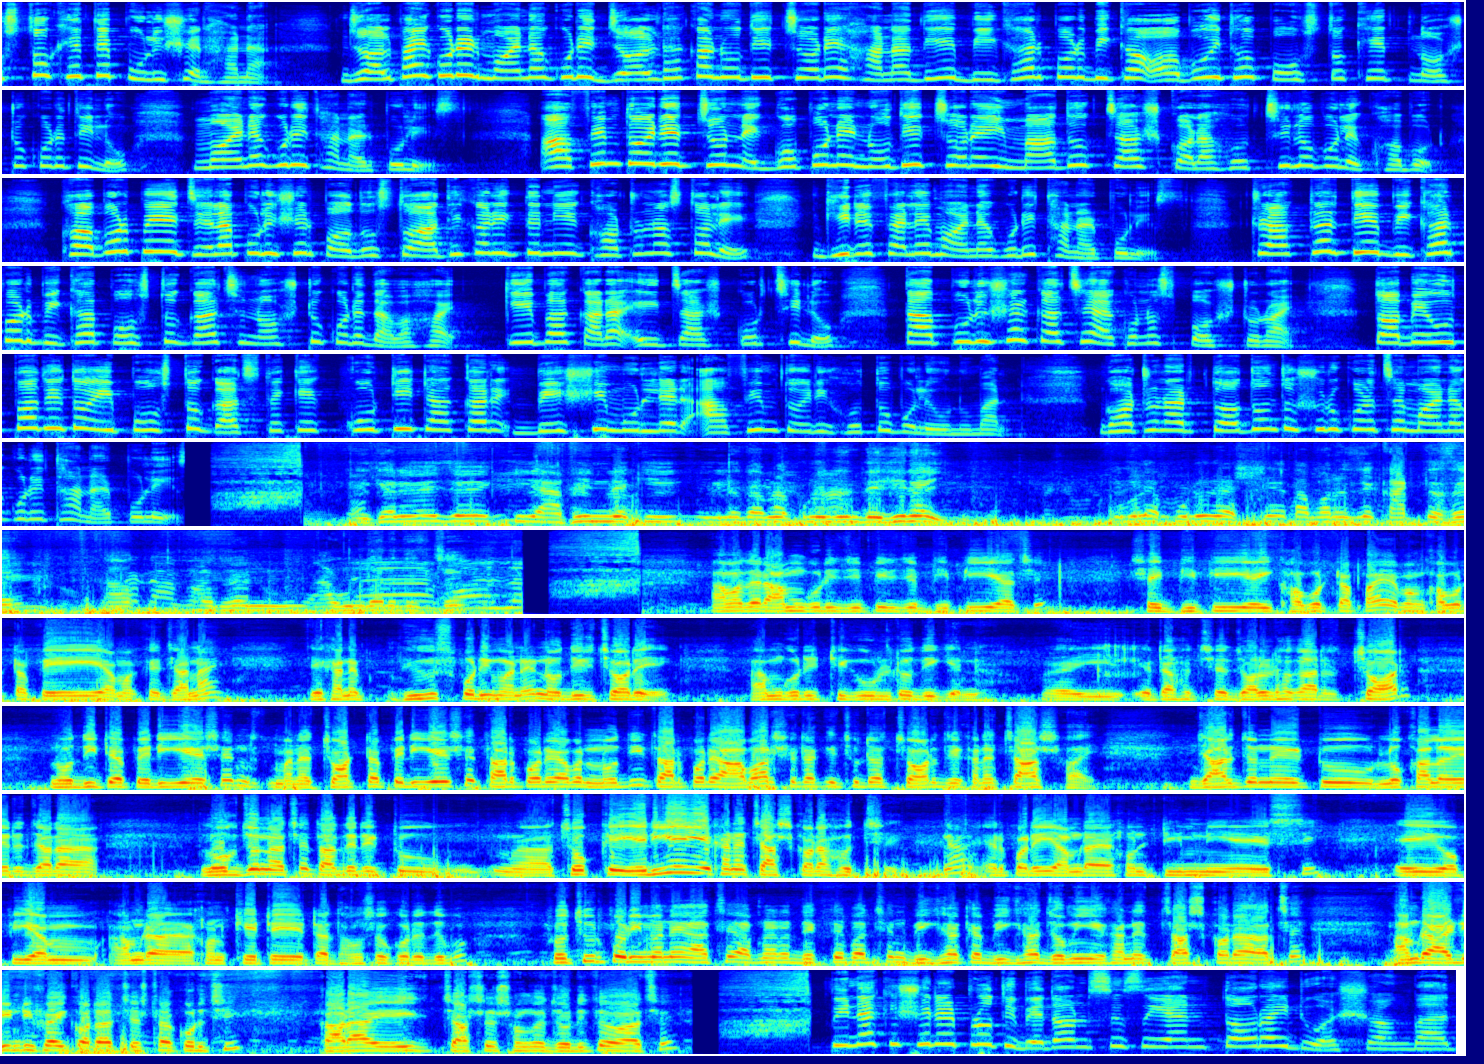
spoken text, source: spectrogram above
পোস্ত খেতে পুলিশের হানা। জলপাইগুড়ির ময়নাগুড়ি জলঢাকা নদীর চরে হানা দিয়ে বিঘার পর বিঘা অবৈধ পোস্ত ক্ষেত নষ্ট করে দিল ময়নাগুড়ি থানার পুলিশ। আফিম তৈরির জন্য গোপনে নদীর চরে এই মাদক চাষ করা হচ্ছিল বলে খবর। খবর পেয়ে জেলা পুলিশের পদস্থ আধিকারিকদের নিয়ে ঘটনাস্থলে ঘিরে ফেলে ময়নাগুড়ি থানার পুলিশ। ট্রাক্টর দিয়ে বিঘার পর বিঘা পোস্ত গাছ নষ্ট করে দেওয়া হয়। কে বা কারা এই চাষ করছিল তা পুলিশের কাছে এখনও স্পষ্ট নয়। তবে উৎপাদিত এই পোস্ত গাছ থেকে কোটি টাকার বেশি মূল্যের আফিম তৈরি হতো বলে অনুমান। ঘটনার তদন্ত শুরু করেছে ময়নাগুড়ি থানার পুলিশ। এখানে এই যে কি আফিন নাকি, এগুলো তো আমরা কোনোদিন দেখি নাই। এগুলো পুলিশ আসছে, তারপরে যে কাটতেছে আগুন ধরে দিচ্ছে। আমাদের আমগুড়ি জিপির যে ভিপি আছে, সেই ভিপি এই খবরটা পায় এবং খবরটা পেয়েই আমাকে জানায় যে এখানে হিউজ পরিমাণে নদীর চরে আমগুড়ির ঠিক উল্টো দিকে না। এই এটা হচ্ছে জলঢকার চর। নদীটা পেরিয়ে এসে মানে চরটা পেরিয়ে এসে, তারপরে আবার নদী, তারপরে আবার সেটা কিছুটা চর যেখানে চাষ হয়। যার জন্য একটু লোকালয়ের যারা লোকজন আছে, তাদের একটু চোখকে এড়িয়েই এখানে চাষ করা হচ্ছে। না, এরপরেই আমরা এখন টিম নিয়ে এসেছি। এই ওপিয়াম আমরা এখন কেটে এটা ধ্বংস করে দেব। প্রচুর পরিমাণে আছে, আপনারা দেখতে পাচ্ছেন, বিঘাকে বিঘা জমি এখানে চাষ করা আছে। আমরা আইডেন্টিফাই করার চেষ্টা করছি, কারা এই চাষের সঙ্গে জড়িত আছে। পিনাকি সেনের প্রতিবেদন সিসিএন তরাইডুয়ার সংবাদ।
